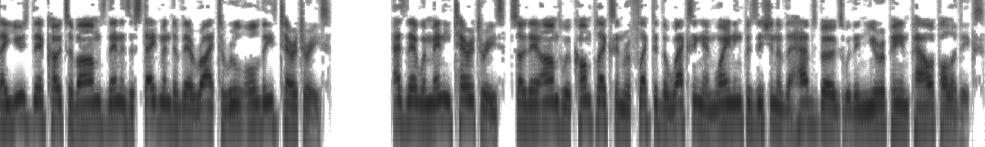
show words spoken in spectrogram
They used their coats of arms then as a statement of their right to rule all these territories. As there were many territories, so their arms were complex and reflected the waxing and waning position of the Habsburgs within European power politics.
